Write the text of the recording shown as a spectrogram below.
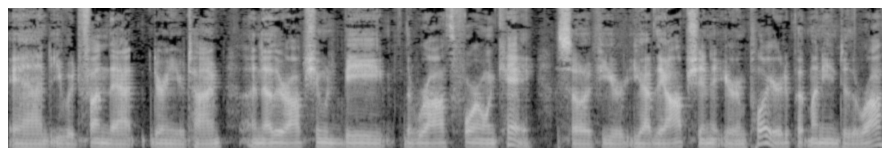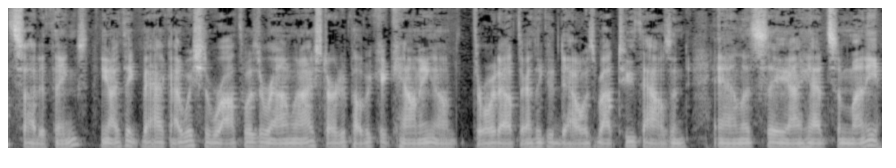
and you would fund that during your time. Another option would be the Roth 401k. So if you you have the option at your employer to put money into the Roth side of things, you know, I think back, I wish the Roth was around when I started public accounting. I'll throw it out there. I think the Dow was about 2000. And let's say I had some money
